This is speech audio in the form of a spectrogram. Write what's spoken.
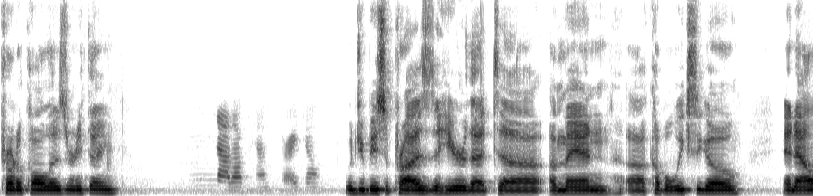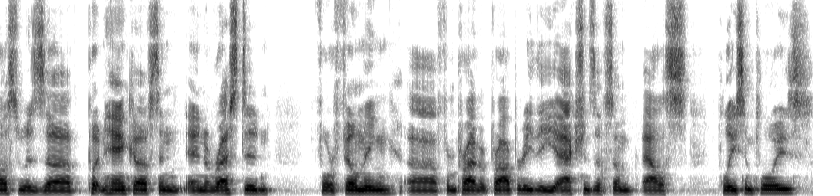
protocol is or anything. Not I don't. Would you be surprised to hear that uh, a man uh, a couple weeks ago in Alice was uh, put in handcuffs and, and arrested for filming uh, from private property the actions of some Alice police employees?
